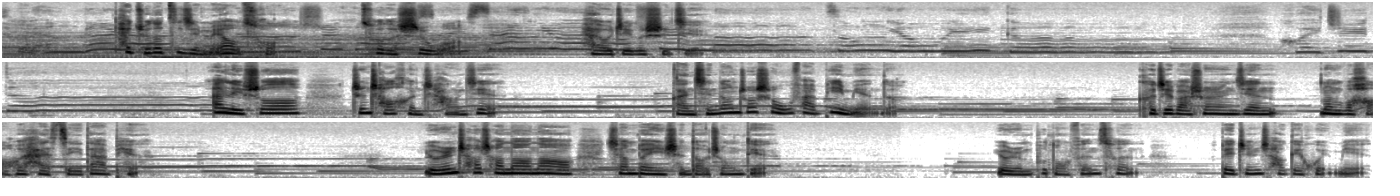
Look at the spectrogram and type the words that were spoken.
他觉得自己没有错，错的是我，还有这个世界。按理说，争吵很常见，感情当中是无法避免的。可这把双刃剑弄不好会害死一大片。有人吵吵闹闹，相伴一生到终点；有人不懂分寸，被争吵给毁灭。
